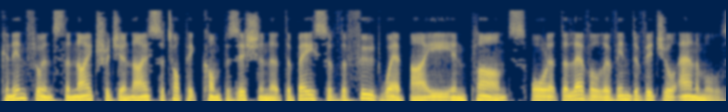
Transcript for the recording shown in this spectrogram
can influence the nitrogen isotopic composition at the base of the food web, i.e., in plants, or at the level of individual animals.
